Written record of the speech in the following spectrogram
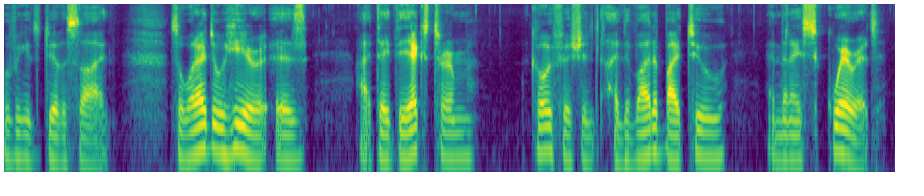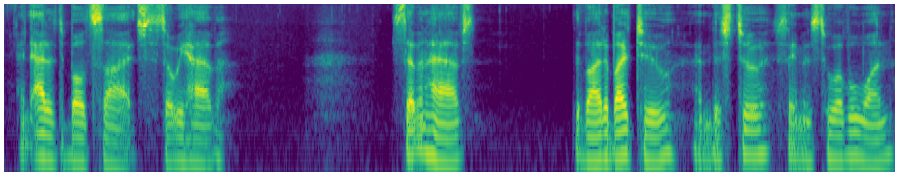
moving it to the other side. So what I do here is I take the x term coefficient, I divide it by 2, and then I square it and add it to both sides. So we have 7 halves divided by 2, and this 2, same as 2 over 1.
